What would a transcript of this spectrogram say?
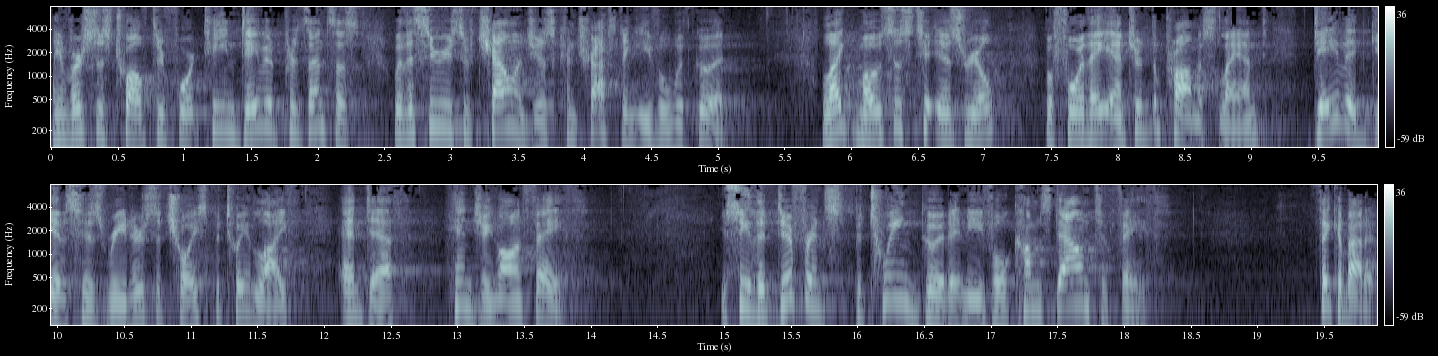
In verses 12 through 14, David presents us with a series of challenges contrasting evil with good. Like Moses to Israel before they entered the promised land, David gives his readers a choice between life and death hinging on faith. You see, the difference between good and evil comes down to faith. Think about it.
